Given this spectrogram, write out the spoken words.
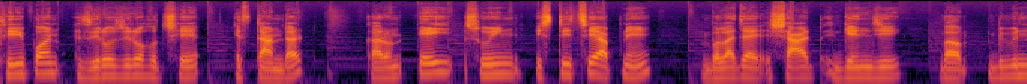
three point zero zero হচ্ছে স্ট্যান্ডার্ড কারণ এই সুইং স্টিচে আপনি বলা যায় শার্ট গেঞ্জি বা বিভিন্ন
